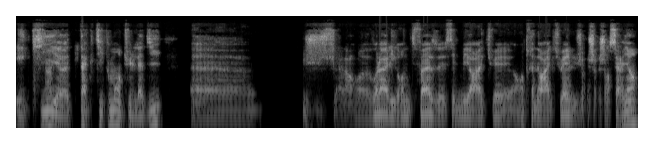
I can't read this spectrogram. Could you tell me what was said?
et qui euh, tactiquement, tu l'as dit, euh, alors euh, voilà, les grandes phases, c'est le meilleur actuel, entraîneur actuel, j'en sais rien,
